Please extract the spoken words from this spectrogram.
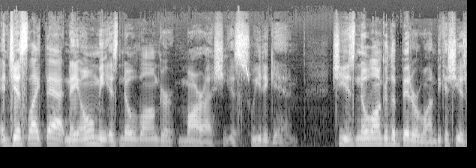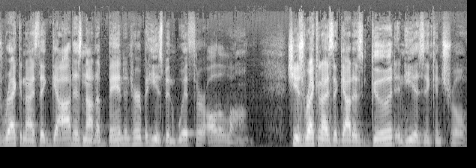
And just like that, Naomi is no longer Mara. She is sweet again. She is no longer the bitter one because she has recognized that God has not abandoned her, but He has been with her all along. She has recognized that God is good and He is in control.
